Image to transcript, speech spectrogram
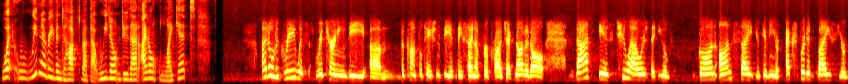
What we've never even talked about that. We don't do that. I don't like it. I don't agree with returning the um, the consultation fee if they sign up for a project. Not at all. That is two hours that you've gone on site. You're giving your expert advice. You're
